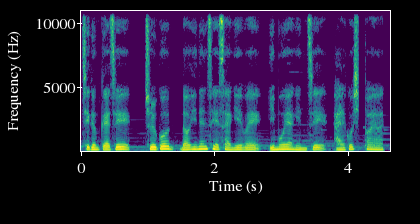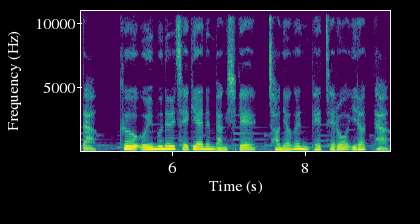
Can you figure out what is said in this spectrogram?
지금까지 줄곧 너희는 세상이 왜 이 모양인지 알고 싶어야 했다. 그 의문을 제기하는 방식의 전형은 대체로 이렇다.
